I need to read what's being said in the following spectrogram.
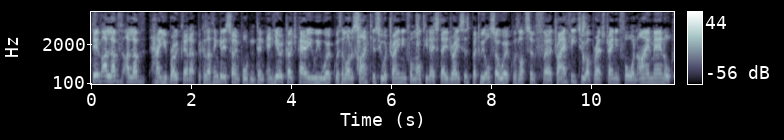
Dev, I love I love how you broke that up because I think it is so important. And, and here at Coach Parry, we work with a lot of cyclists who are training for multi-day stage races, but we also work with lots of uh, triathletes who are perhaps training for an Ironman or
